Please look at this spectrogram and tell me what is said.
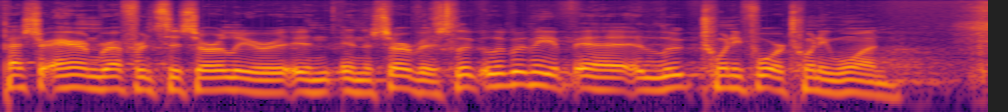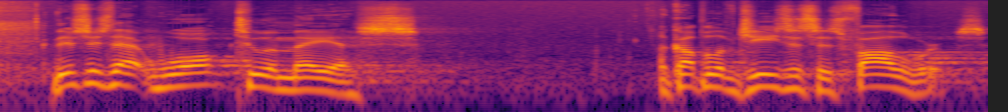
Pastor Aaron referenced this earlier in, in the service. Look, look with me at uh, Luke 24 21. This is that walk to Emmaus. A couple of Jesus' followers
